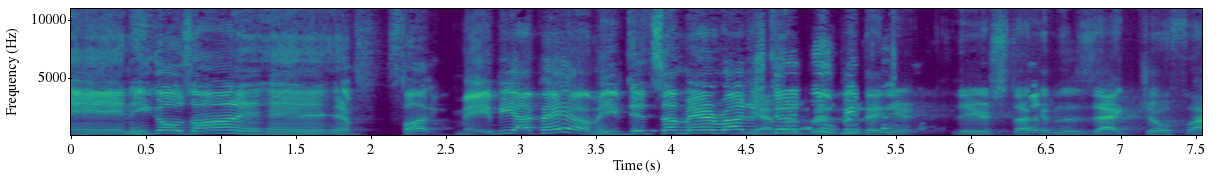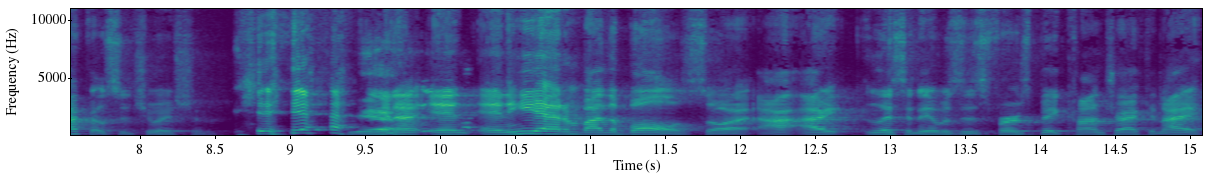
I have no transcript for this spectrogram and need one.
and he goes on and, and, and fuck, maybe I pay him. He did something Aaron Rodgers Yeah, couldn't do. but, but then you're you're stuck in the Zach Joe Flacco situation. yeah, And, I, and and he had him by the balls. So I, I, I listen. It was his first big contract, and I,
